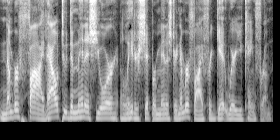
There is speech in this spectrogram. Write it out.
Number five, how to diminish your leadership or ministry. Number five, forget where you came from.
